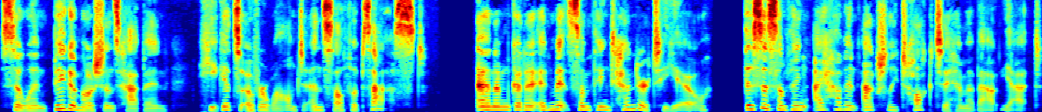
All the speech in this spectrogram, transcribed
So when big emotions happen, he gets overwhelmed and self obsessed. And I'm going to admit something tender to you. This is something I haven't actually talked to him about yet.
